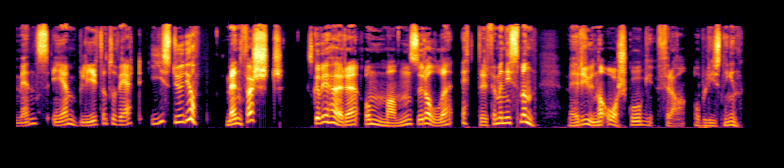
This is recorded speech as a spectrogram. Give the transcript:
mens en blir tatovert i studio. Men først skal vi høre om mannens rolle etter feminismen, med Runa Årskog fra Opplysningen.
